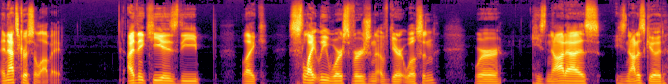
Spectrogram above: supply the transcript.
And that's Chris Olave. I think he is the like slightly worse version of Garrett Wilson where he's not as he's not as good,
